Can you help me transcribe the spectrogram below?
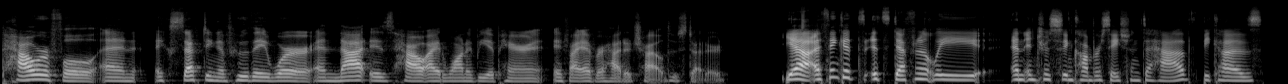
powerful and accepting of who they were. And that is how I'd want to be a parent if I ever had a child who stuttered. Yeah, I think it's it's definitely an interesting conversation to have because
